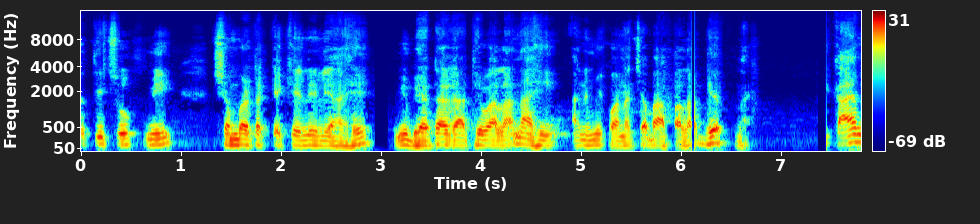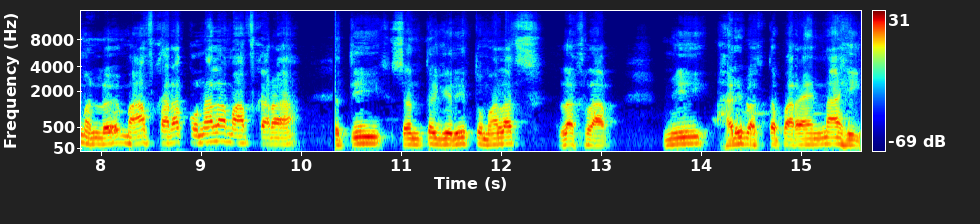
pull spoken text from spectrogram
तर ती चूक मी शंभर टक्के केलेली आहे. मी भेटा गाठीवाला नाही आणि मी कोणाच्या बापाला भेट नाही. काय म्हणलोय माफ करा कोणाला माफ करा? तर ती संतगिरी तुम्हालाच लखलाप. मी हरिभक्त परायण नाही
